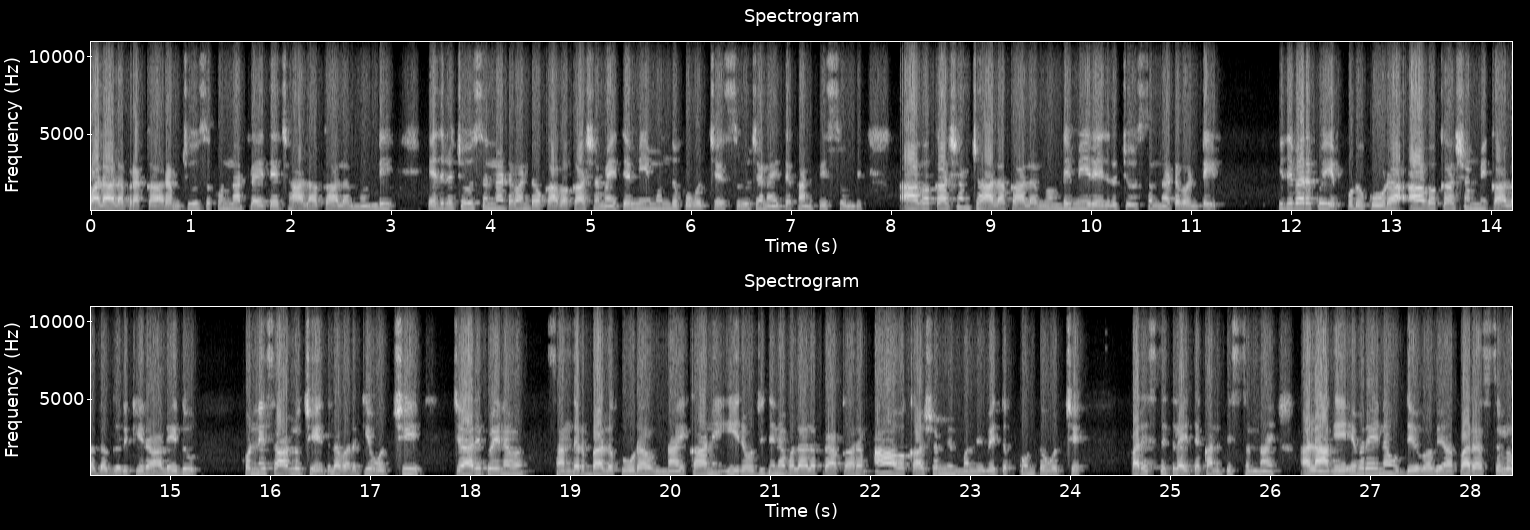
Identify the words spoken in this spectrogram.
ఫలాల ప్రకారం చూసుకున్నట్లయితే చాలా కాలం నుండి ఎదురు చూస్తున్నటువంటి ఒక అవకాశం అయితే మీ ముందుకు వచ్చే సూచన అయితే కనిపిస్తుంది. ఆ అవకాశం చాలా కాలం నుండి మీరు ఎదురు చూస్తున్నటువంటి ఇది వరకు ఎప్పుడు కూడా ఆ అవకాశం మీ కాళ్ళ దగ్గరికి రాలేదు. కొన్నిసార్లు చేతుల వరకు వచ్చి జారిపోయిన సందర్భాలు కూడా ఉన్నాయి. కానీ ఈ రోజు దినబలాల ప్రకారం ఆ అవకాశం మిమ్మల్ని వెతుక్కుంటూ వచ్చే పరిస్థితులు అయితే కనిపిస్తున్నాయి. అలాగే ఎవరైనా ఉద్యోగ వ్యాపారస్తులు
